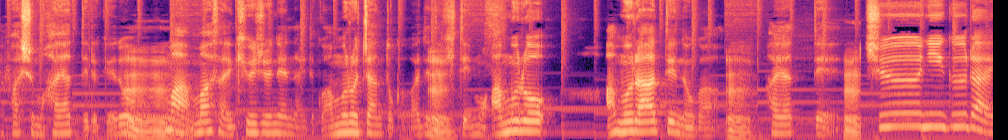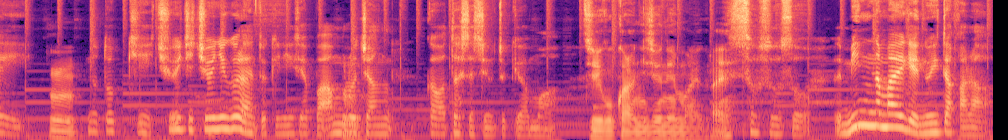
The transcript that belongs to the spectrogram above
ファッションも流行ってるけど、うんうんうんまあ、まさに90年代でこう安室ちゃんとかが出てきて、もう安室アムラーっていうのがうん。流行って、うん中2ぐらいうん。の時中1中2ぐらいの時にやっぱ安室ちゃんが私たちの時はま15から20年前ぐらあ、い？そうそうそう。でみんな眉毛抜いたから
